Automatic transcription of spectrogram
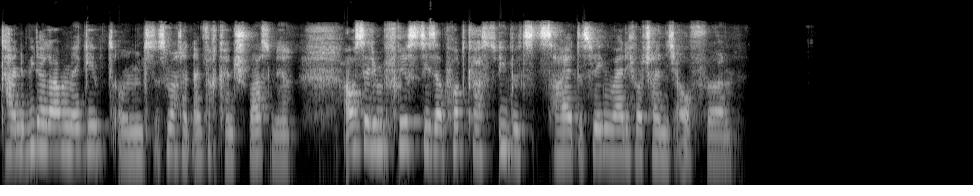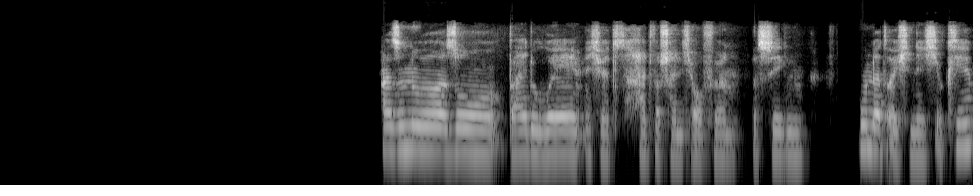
keine Wiedergaben mehr gibt und es macht halt einfach keinen Spaß mehr. Außerdem frisst dieser Podcast übelst Zeit, deswegen werde ich wahrscheinlich aufhören. Also nur so, by the way, ich werde halt wahrscheinlich aufhören. Deswegen Wundert euch nicht, okay?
